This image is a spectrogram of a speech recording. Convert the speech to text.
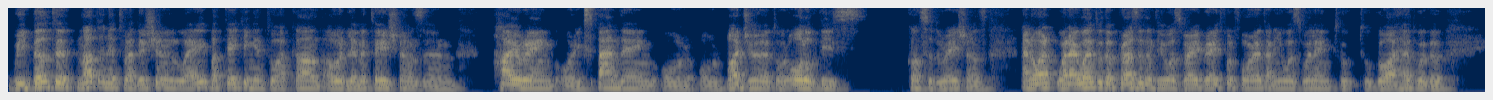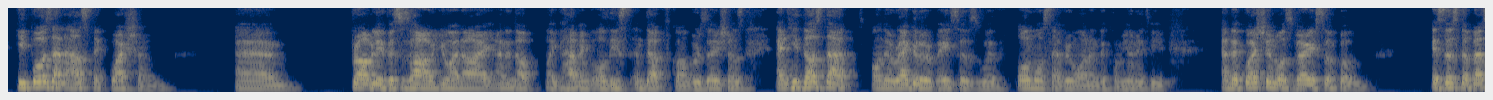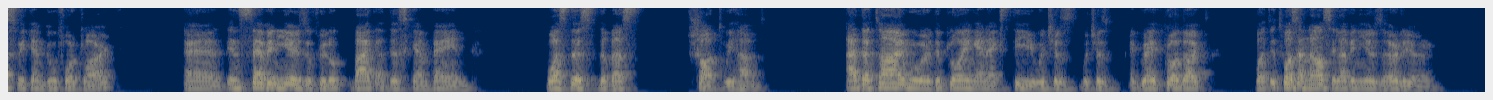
we built it not in a traditional way, but taking into account our limitations in hiring or expanding or, or budget or all of these considerations. And when, when I went to the president, he was very grateful for it and he was willing to, to go ahead with it. He paused and asked a question. And probably this is how you and I ended up like having all these in-depth conversations. And he does that on a regular basis with almost everyone in the community. And the question was very simple. Is this the best we can do for Clark? And in seven years, if we look back at this campaign, was this the best shot we had? At the time, we were deploying NXT, which is which is a great product, but it was announced 11 years earlier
